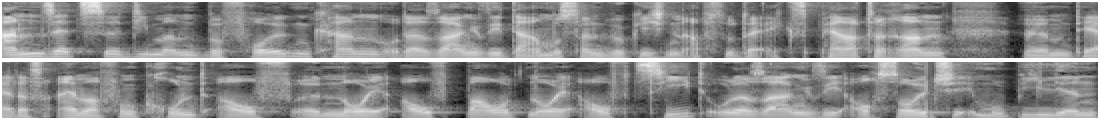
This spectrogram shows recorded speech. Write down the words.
Ansätze, die man befolgen kann? Oder sagen Sie, da muss dann wirklich ein absoluter Experte ran, ähm, der das einmal von Grund auf äh, neu aufbaut, neu aufzieht? Oder sagen Sie, auch solche Immobilien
